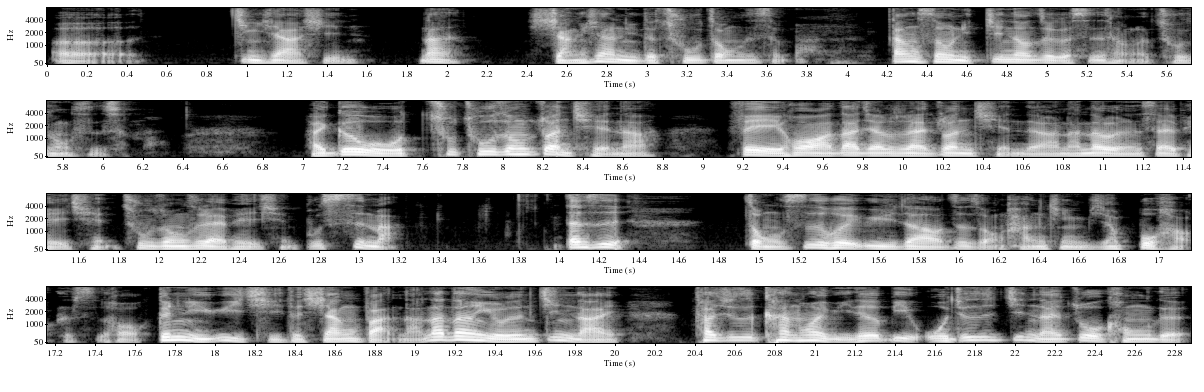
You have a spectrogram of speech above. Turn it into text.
呃，静下心，那想一下你的初衷是什么？当时候你进到这个市场的初衷是什么？海哥，我初初衷赚钱啊？废话，大家都是来赚钱的啊？难道有人是来赔钱？初衷是来赔钱？不是嘛？但是总是会遇到这种行情比较不好的时候，跟你预期的相反啊。那当然有人进来，他就是看坏比特币，我就是进来做空的。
